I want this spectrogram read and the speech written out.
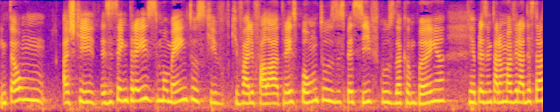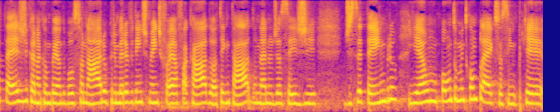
Então, Acho que existem três momentos que, que vale falar, três pontos específicos da campanha que representaram uma virada estratégica na campanha do Bolsonaro. O primeiro, evidentemente, foi a facada, o atentado, né, no dia 6 de, de setembro. E é um ponto muito complexo, assim, porque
